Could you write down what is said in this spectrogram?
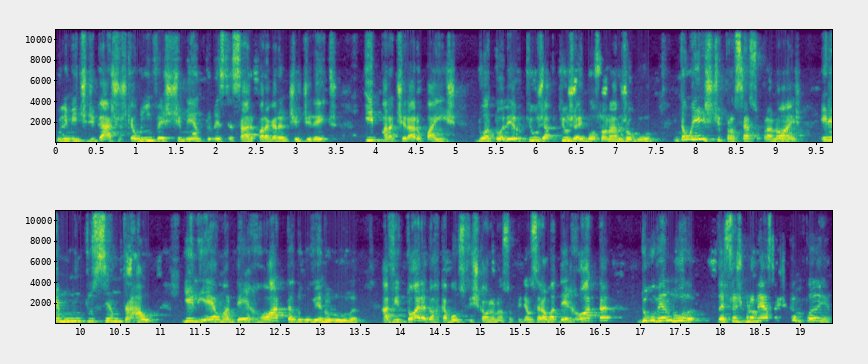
o limite de gastos, que é um investimento necessário para garantir direitos e para tirar o país do atoleiro que o, que o Jair Bolsonaro jogou. Então, este processo, para nós, ele é muito central. E ele é uma derrota do governo Lula. A vitória do arcabouço fiscal, na nossa opinião, será uma derrota do governo Lula, das suas uhum. promessas de campanha.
